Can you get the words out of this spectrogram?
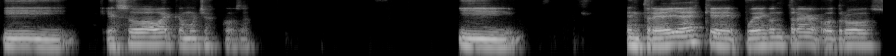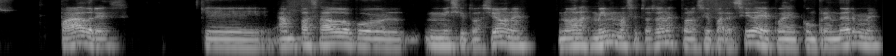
Y eso abarca muchas cosas. Y entre ellas es que puede encontrar otros padres que han pasado por mis situaciones, no las mismas situaciones, pero sí parecidas y pueden comprenderme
